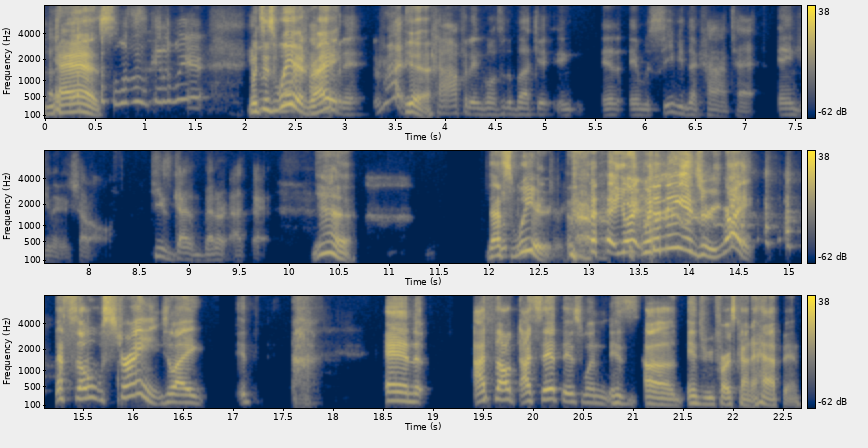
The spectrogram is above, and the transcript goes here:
Yes. What's this kind of weird? which is weird, right? Right. Yeah. Confident going to the bucket and, and, and receiving the contact and getting it shut off. He's gotten better at that. Yeah. That's With weird. You're right with a knee injury, right? That's so strange. Like it, and I thought I said this when his uh injury first kind of happened.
